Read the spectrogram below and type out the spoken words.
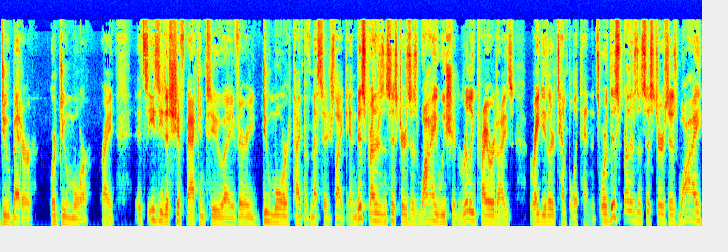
do better or do more, right? It's easy to shift back into a very do more type of message, like, and this, brothers and sisters, is why we should really prioritize regular temple attendance, or this, brothers and sisters, is why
